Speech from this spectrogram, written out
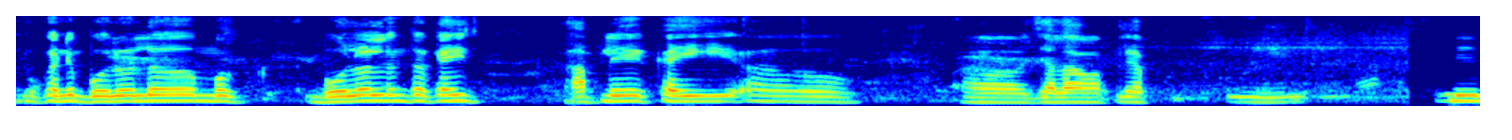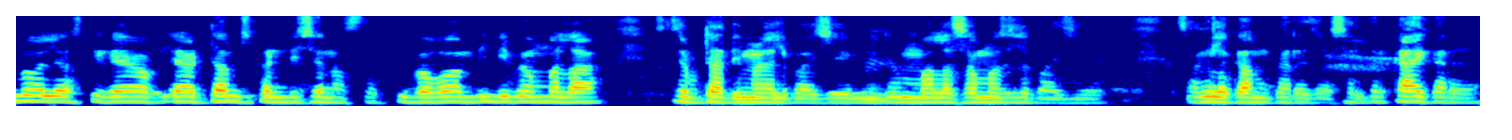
लोकांनी बोलवलं मग बोलवल्यानंतर काही आपले काही अं, अं, ज्याला आपल्या नियमावली असते काय आपल्या टर्म्स कंडिशन असतात की बाबा मिनिमम मला स्क्रिप्ट आधी मिळाली पाहिजे मिनिमम मला समजलं पाहिजे चांगलं काम करायचं असेल तर काय करायचं?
